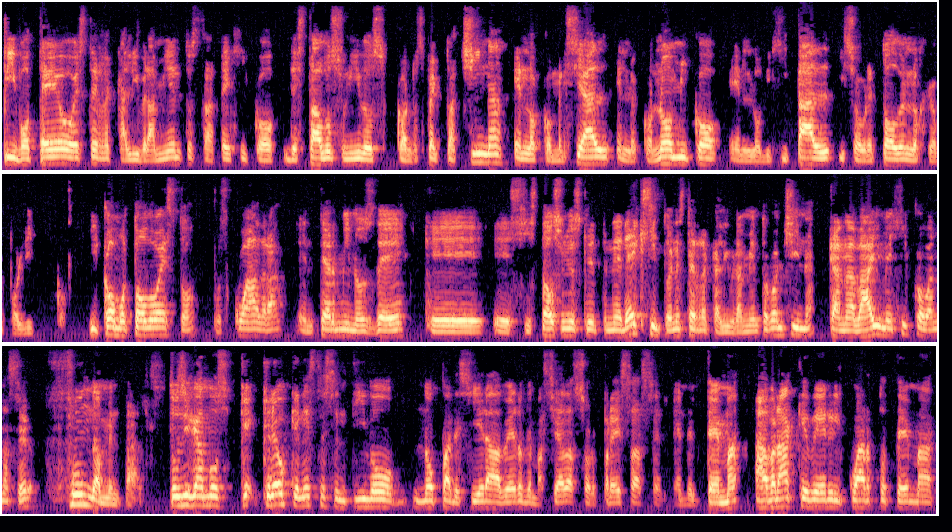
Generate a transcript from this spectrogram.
pivoteo, este recalibramiento estratégico de Estados Unidos con respecto a China en lo comercial, en lo económico, en lo digital y sobre todo en lo geopolítico. Y como todo esto, pues cuadra en términos de que eh, si Estados Unidos quiere tener éxito en este recalibramiento con China, Canadá y México van a ser fundamentales. Entonces, digamos que creo que en este sentido no pareciera haber demasiadas sorpresas en, en el tema. Habrá que ver el cuarto tema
